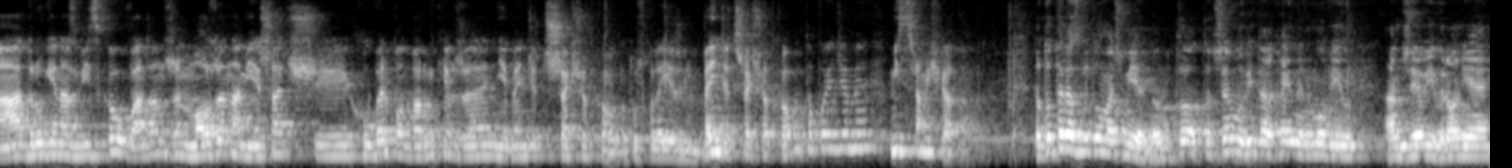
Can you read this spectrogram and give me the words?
A drugie nazwisko uważam, że może namieszać yy, Huber pod warunkiem, że nie będzie trzech środkowych. Bo tu z kolei, jeżeli będzie trzech środkowych, to pojedziemy mistrzami świata. No to teraz wytłumacz mi jedno. No to, to czemu Vital Heinen mówił Andrzejowi Wronie,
